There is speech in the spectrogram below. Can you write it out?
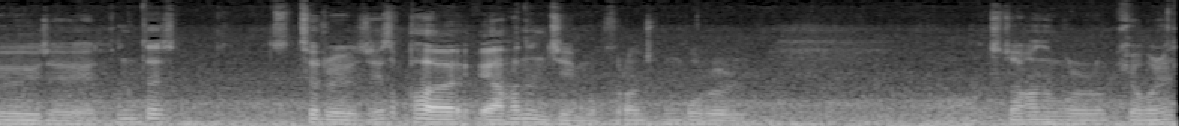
그 이제 컨텍스트를 이제 해석해야 하는지 뭐 그런 정보를 어, 저장하는 걸로 기억을 했,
